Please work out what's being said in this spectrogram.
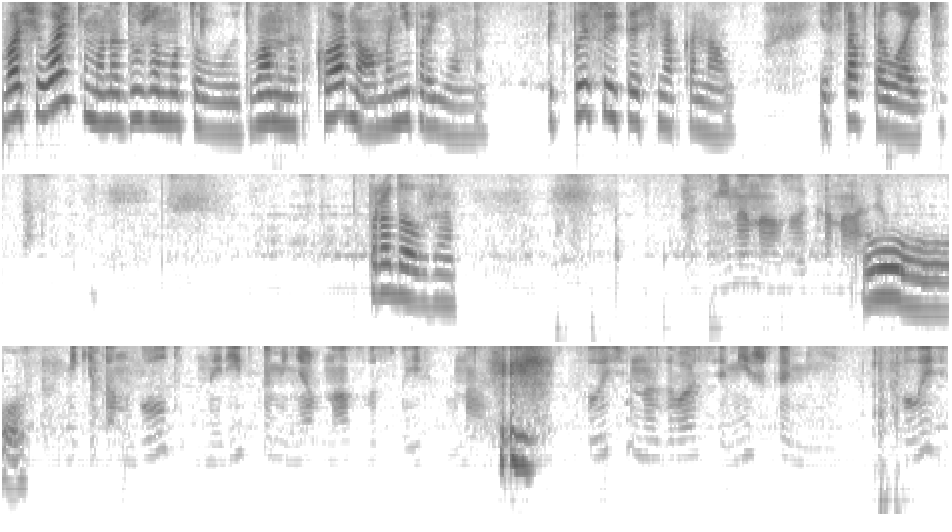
Ваші лайки мене дуже мотивують. Вам не складно, а мені приємно. Підписуйтесь на канал і ставте лайки. Продовжуємо. Зміна назви каналів. О, Мікітан Голд нерідко міняв назви своїх каналів. Колись він називався Мішка Мі, колись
